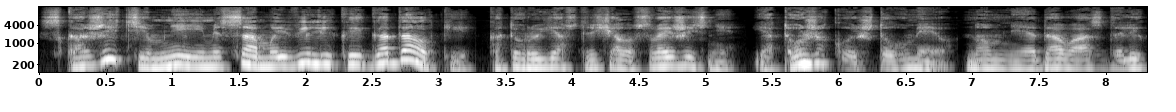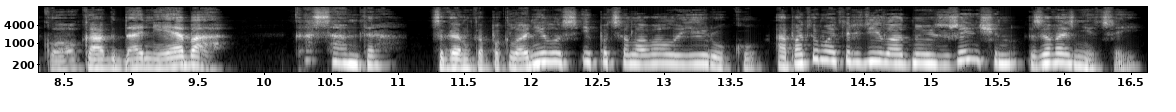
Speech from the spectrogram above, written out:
Скажите мне имя самой великой гадалки, которую я встречала в своей жизни. Я тоже кое-что умею, но мне до вас далеко, как до неба». «Кассандра». Цыганка поклонилась и поцеловала ей руку, а потом отрядила одну из женщин за возницей.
